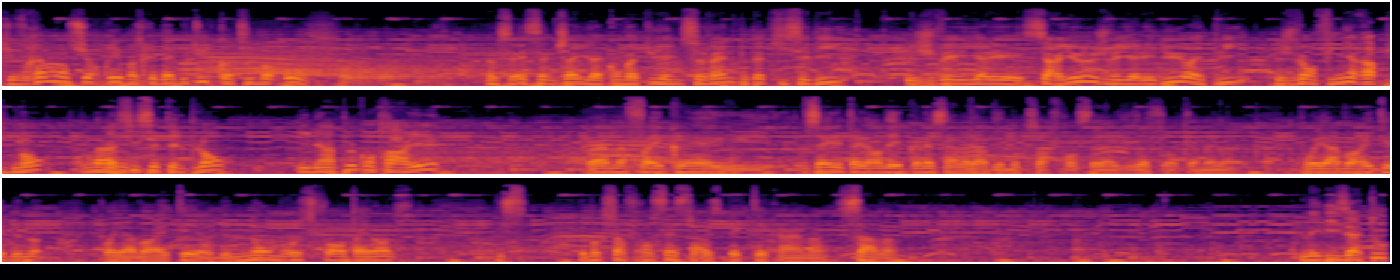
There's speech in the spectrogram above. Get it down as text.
Je suis vraiment surpris parce que d'habitude, quand il. Ouf. Vous savez, Senchai, il a combattu il y a une semaine. Peut-être qu'il s'est dit je vais y aller sérieux, je vais y aller dur et puis je vais en finir rapidement. Bah, si c'était le plan, il est un peu contrarié. Ouais, ma foi, il connaît- il- vous savez, les Thaïlandais connaissent la valeur des boxeurs français, là, je vous assure, Kamel. Pour y avoir été de, no- pour y avoir été euh, de nombreuses fois en Thaïlande, ils les boxeurs français sont respectés quand même, hein. Ils savent. hein. Mehdi Zatou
